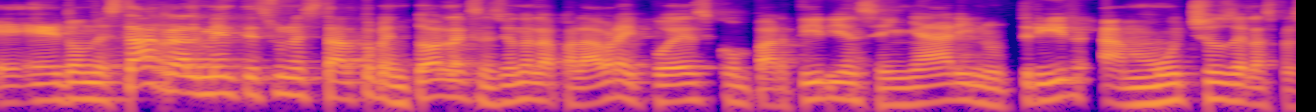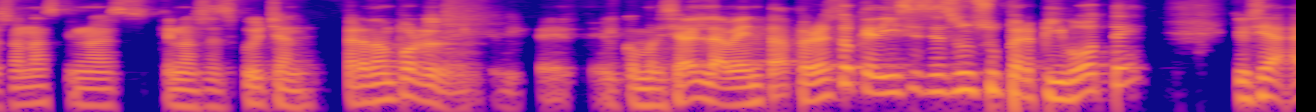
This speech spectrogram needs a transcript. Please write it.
eh, donde estás realmente es un startup en toda la extensión de la palabra y puedes compartir y enseñar y nutrir a muchas de las personas que nos, que nos escuchan. Perdón por el, comercial y la venta, pero esto que dices es un super pivote. Que, o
